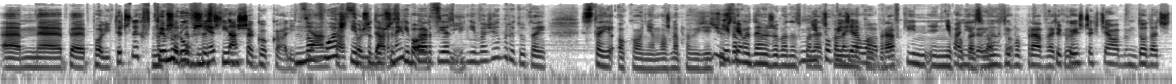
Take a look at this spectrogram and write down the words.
e, politycznych, w No tym również naszego koalicjanta No właśnie, przede wszystkim Polski. partia Zbigniewa Ziobry tutaj staje o konia, można powiedzieć. Nie Już wiem, zapowiadają, że będą nie składać kolejne poprawki, nie pokazując tych poprawek. Tylko jeszcze chciałabym dodać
